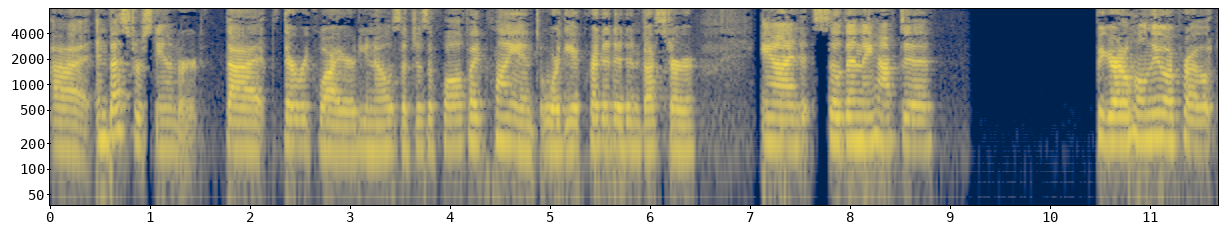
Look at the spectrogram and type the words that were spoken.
uh, investor standard that they're required, you know, such as a qualified client or the accredited investor. And so then they have to figure out a whole new approach.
